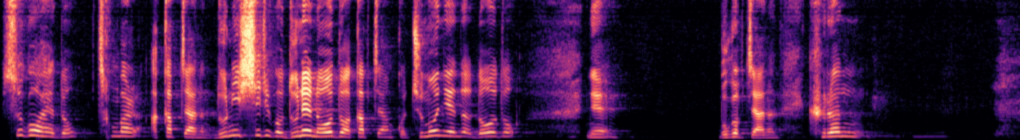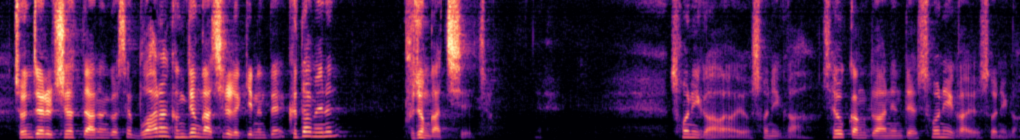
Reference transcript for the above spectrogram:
수고해도 정말 아깝지 않은 눈이 시리고 눈에 넣어도 아깝지 않고 주머니에 넣어도 예, 무겁지 않은 그런 존재를 주셨다는 것에 무한한 긍정 가치를 느끼는데 그 다음에는 부정 가치죠. 예. 손이 가요, 손이 가. 새우깡도 아닌데 손이 가요, 손이 가.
